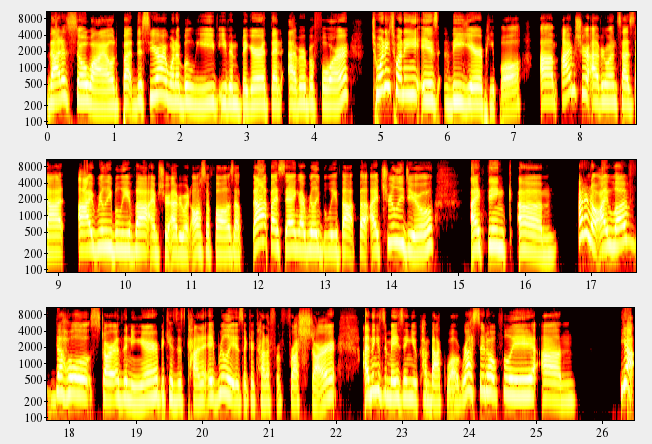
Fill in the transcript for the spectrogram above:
That is so wild. But this year, I want to believe even bigger than ever before. 2020 is the year, people. Um, I'm sure everyone says that. I really believe that. I'm sure everyone also follows up that by saying I really believe that, but I truly do. I think um I don't know. I love the whole start of the new year because it's kind of it really is like a kind of a fresh start. I think it's amazing you come back well rested hopefully. Um yeah,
